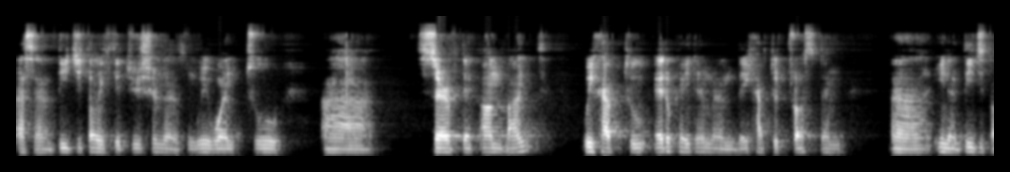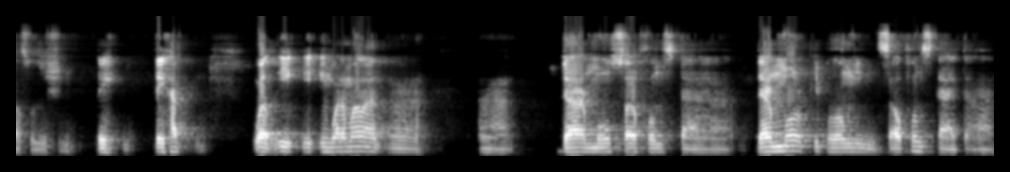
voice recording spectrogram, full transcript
as a digital institution, as we want to uh, serve the unbanked, we have to educate them and they have to trust them uh, in a digital solution. They they have well in, in Guatemala uh, uh, there are more cell phones that there are more people owning cell phones than uh,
